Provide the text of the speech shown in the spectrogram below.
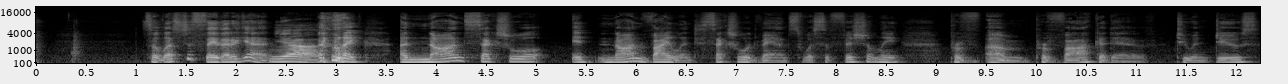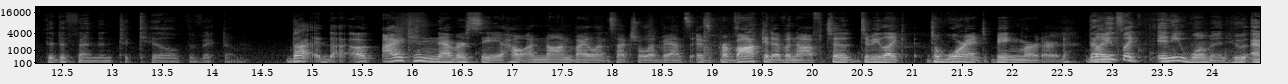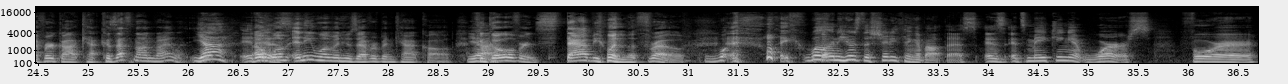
So let's just say that again Yeah. like a non-sexual it, non-violent sexual advance was sufficiently prov- um, provocative to induce the defendant to kill the victim That uh, I can never see how a non-violent sexual advance is provocative enough to to be like to warrant being murdered. that Like, means like any woman who ever got cat because that's non-violent yeah, it a is. woman, any woman who's ever been catcalled Yeah. could go over and stab you in the throat What- like Well, what- and here's the shitty thing about this is it's making it worse for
